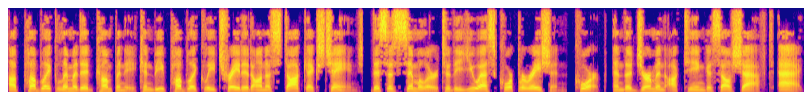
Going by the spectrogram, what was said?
A public limited company can be publicly traded on a stock exchange, this is similar to the U.S. corporation Corp, and the German Aktiengesellschaft AG.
